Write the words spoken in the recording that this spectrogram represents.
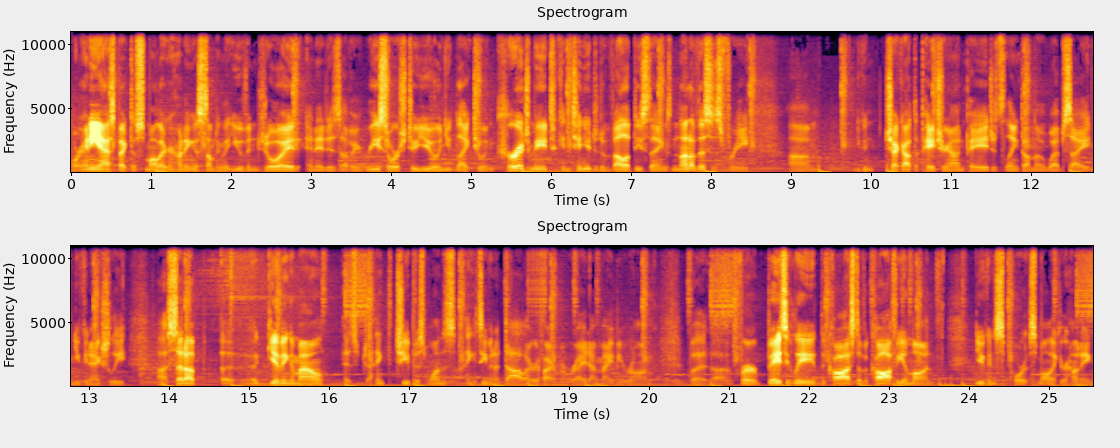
or any aspect of small smallacre hunting is something that you've enjoyed and it is of a resource to you, and you'd like to encourage me to continue to develop these things, none of this is free. Um, you can check out the Patreon page. It's linked on the website, and you can actually uh, set up a, a, giving amount. As I think the cheapest ones, I think it's even a dollar if I remember right. I might be wrong, but uh, for basically the cost of a coffee a month, you can support smallacre hunting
